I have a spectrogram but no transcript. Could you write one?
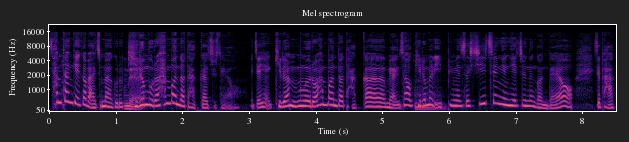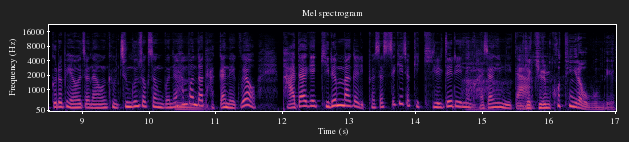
3단계가 마지막으로 네. 기름으로 한 번 더 닦아주세요. 이제 기름으로 한 번 더 닦으면서 기름을 음. 입히면서 시즈닝 해주는 건데요. 이제 밖으로 배어져 나온 그 중금속 성분을 한 음. 번더 닦아내고요. 바닥에 기름막을 입혀서 쓰기 좋게 길들이는 과정입니다. 그러니까 기름 코팅이라고 보면 되겠군요.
